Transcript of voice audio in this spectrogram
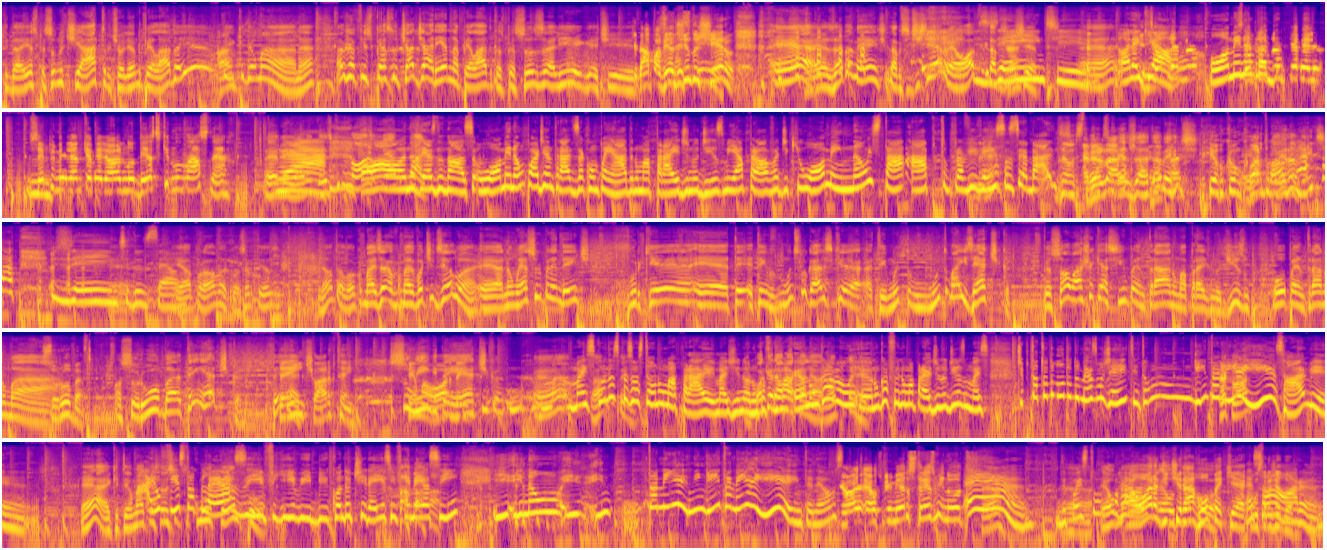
que daí as pessoas no teatro te olhando pelado, aí Ah. é que deu uma, né? Aí eu já fiz peça no teatro de arena pelado, com as pessoas ali eh, te... Que dá pra ver Sentindo o cheiro. É, exatamente. Dá pra sentir cheiro, é óbvio que dá pra sentir cheiro. gente. É. Olha aqui, ó. sempre lembrando- O homem não Sempre pode... lembrando é melhor, sempre me lembrando que é melhor nudez que no nasce, né? É melhor Ah, nudez que nós, ó, né, pai? nudez do nosso. O homem não pode entrar desacompanhado numa praia de nudismo e é a prova de que o homem não está apto pra viver em sociedade. Não, É verdade. Exatamente. Eu concordo É plenamente. Gente do céu. É a prova, com certeza. Não, tá louco. Mas, é, mas eu vou te dizer, Luan, é, não é surpreendente. Porque é, tem, tem muitos lugares que é, tem muito, muito mais ética. O pessoal acha que é assim pra entrar numa praia de nudismo ou pra entrar numa Suruba? uma suruba. Tem ética. Tem, Tem, ética. claro que tem. Swing tem, ordem. ética. É, Mas claro quando as tem. pessoas estão numa praia, imagina, eu nunca, fui numa, eu, nunca, é eu nunca fui numa praia de nudismo, mas, tipo, tá todo mundo do mesmo jeito, então ninguém tá É nem claro. aí, sabe? É, é que tem uma Ah, questão eu fiz assim, com o topless tempo- e, e- e quando eu tirei, assim, fiquei meio assim. E, e não. E, e tá nem, ninguém tá nem aí, entendeu? É, é os primeiros três minutos. né? É. Depois tu. é o-. A hora É de o tirar a roupa é que é, é constrangedor. hora.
